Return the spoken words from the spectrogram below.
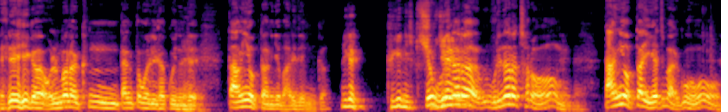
LA가 얼마나 큰 땅덩어리를 갖고 있는데 네. 땅이 없다는 게 말이 됩니까? 그러니까 그게 규제- 우리나라, 우리나라처럼 네네. 땅이 없다 얘기하지 말고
